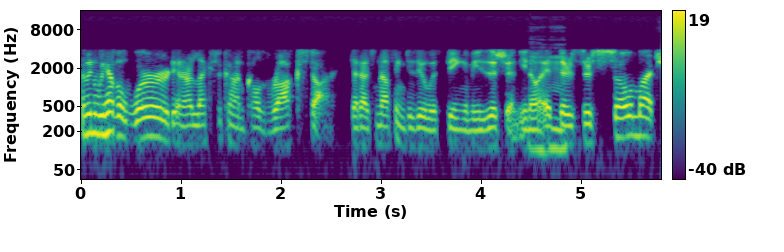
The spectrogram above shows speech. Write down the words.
I mean, we have a word in our lexicon called rock star that has nothing to do with being a musician. You know, Mhm. there's there's so much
